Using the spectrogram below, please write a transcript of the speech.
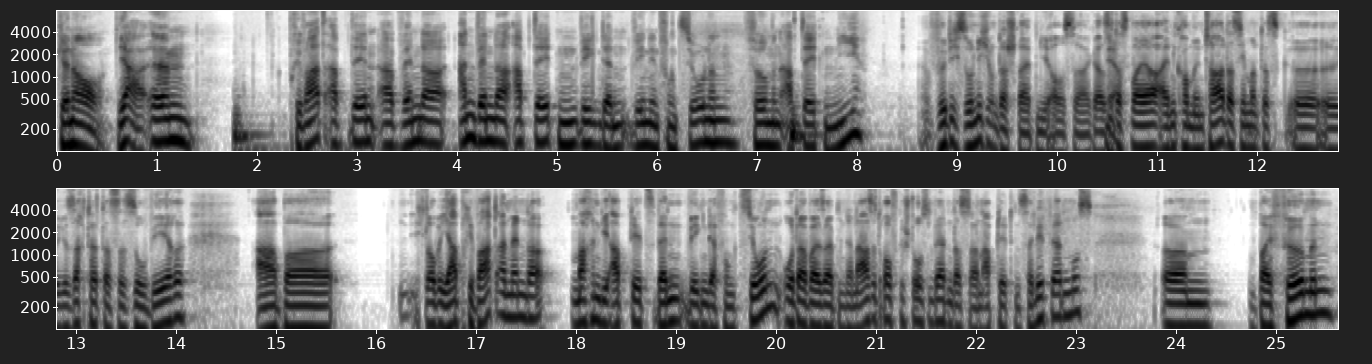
Genau. Ja, ähm, Privatanwender Anwender updaten wegen, der, wegen den Funktionen, Firmen updaten nie. Würde ich so nicht unterschreiben, die Aussage. Also ja. das war ja ein Kommentar, dass jemand das äh, gesagt hat, dass das so wäre. Aber ich glaube, ja, Privatanwender machen die Updates, wenn wegen der Funktion oder weil sie halt mit der Nase drauf gestoßen werden, dass da ein Update installiert werden muss. Ähm, bei Firmen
